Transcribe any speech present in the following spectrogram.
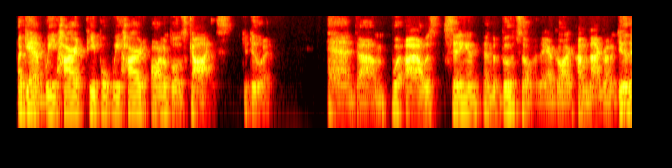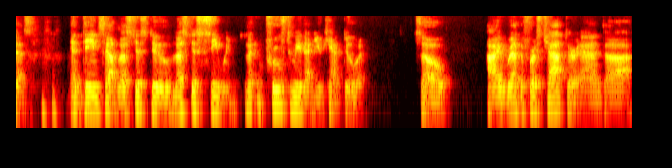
Again, we hired people, we hired Audible's guys to do it. And um, I was sitting in, in, the booths over there going, I'm not going to do this. and Dean said, let's just do, let's just see what, let, prove to me that you can't do it. So I read the first chapter and, uh,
